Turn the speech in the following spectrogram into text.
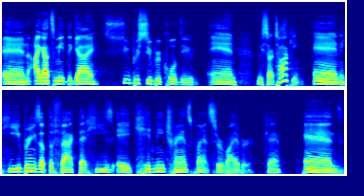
and I got to meet the guy. Super super cool dude, and we start talking, and he brings up the fact that he's a kidney transplant survivor. Okay, and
